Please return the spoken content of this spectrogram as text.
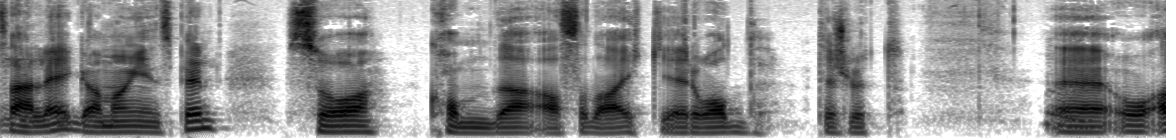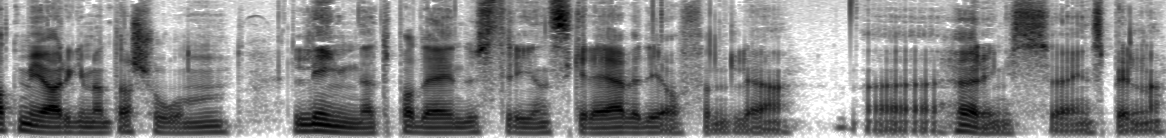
særlig ga mange innspill, så kom det altså da ikke råd til slutt. Og at mye av argumentasjonen lignet på det industrien skrev i de offentlige høringsinnspillene.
